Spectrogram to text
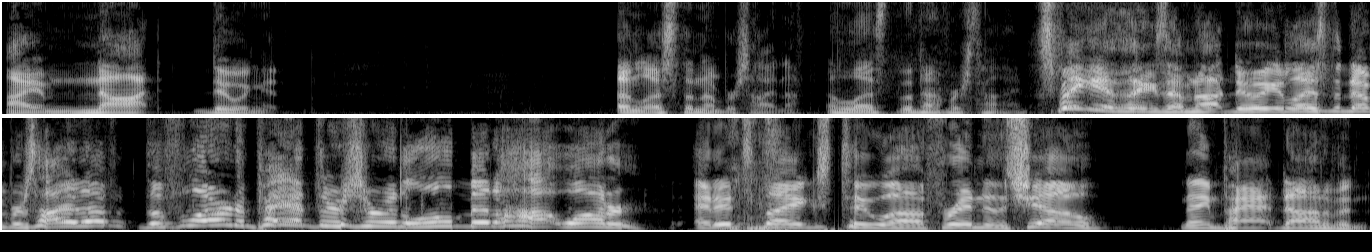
I am not doing it. unless the number's high enough. unless the number's high. Speaking of things I'm not doing unless the number's high enough, the Florida Panthers are in a little bit of hot water, and it's thanks to a friend of the show named Pat Donovan.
